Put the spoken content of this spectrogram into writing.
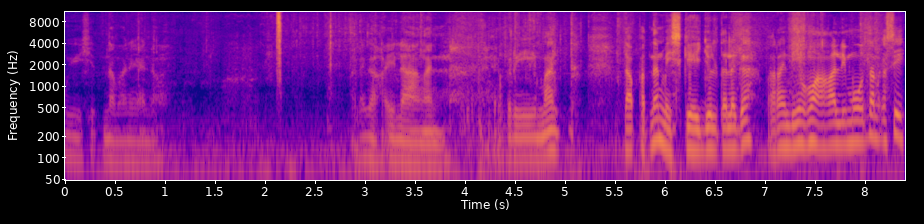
wisit naman yan oh. Talaga kailangan. Every month. Dapat nan may schedule talaga. Para hindi mo makakalimutan kasi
